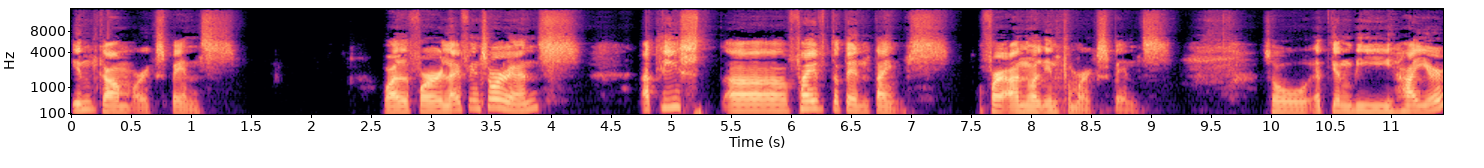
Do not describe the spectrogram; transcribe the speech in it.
income or expense. While for life insurance, at least uh, 5 to 10 times of our annual income or expense. So it can be higher,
